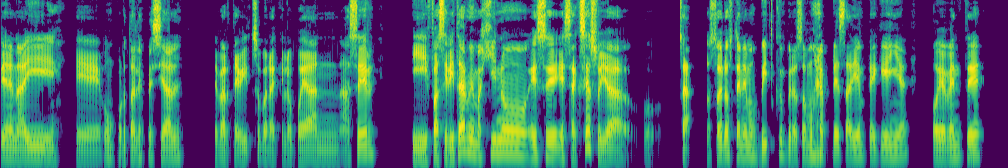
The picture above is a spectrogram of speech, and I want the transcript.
tienen ahí un portal especial de parte de Bitso para que lo puedan hacer y facilitar, me imagino, ese, acceso. Ya, sea, nosotros tenemos Bitcoin, pero somos una empresa bien pequeña. Obviamente,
